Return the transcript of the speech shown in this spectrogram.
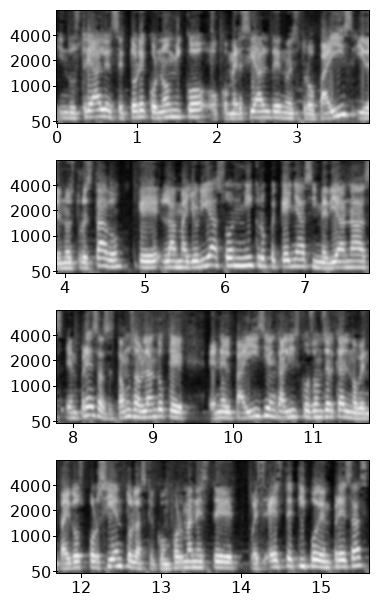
industrial, el sector económico o comercial de nuestro país y de nuestro estado, que la mayoría son micro, pequeñas y medianas empresas. Estamos hablando que en el país y en Jalisco son cerca del 92% las que conforman este, pues, este tipo de empresas,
